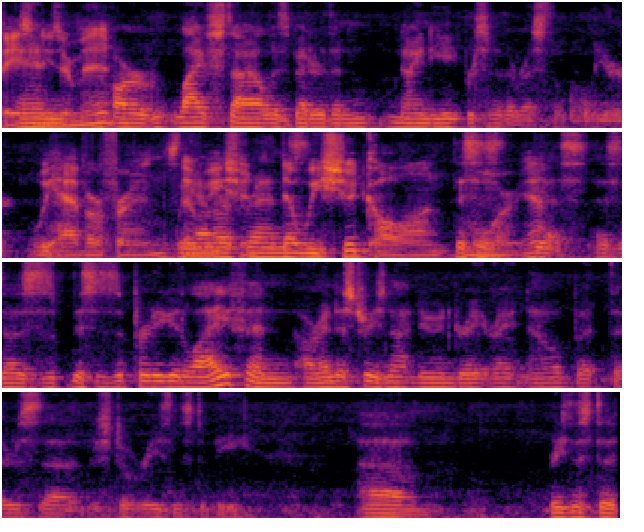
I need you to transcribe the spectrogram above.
Basic and needs are met. Our lifestyle is better than 98% of the rest of the world here. We have our friends We that have we our should friends. that we should call on This more. is yeah. yes, this is, this is a pretty good life, and our industry is not doing great right now. But there's uh, there's still reasons to be, um, reasons to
